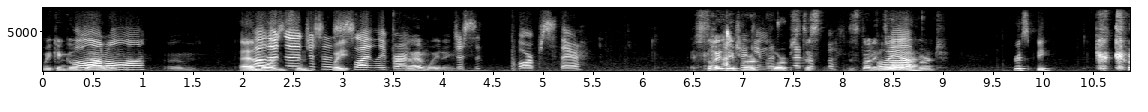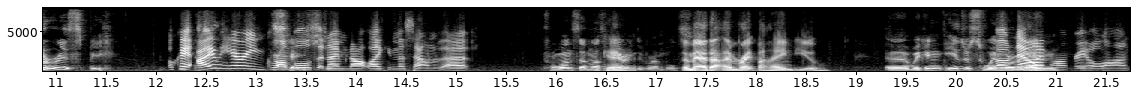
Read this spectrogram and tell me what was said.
We can go Hold down. hold on. Um, Uh, oh, there's a, just a wait. slightly burnt, I am waiting. just a corpse there. a slightly I'm burnt corpse. side Just, real quick. it's not Oh, entirely yeah. burnt. Crispy. Crispy. Okay, I'm hearing grumbles and I'm not liking the sound of that. For once, I'm not Okay. hearing the grumbles. So Amanda, I'm right behind you. Uh, we can either swim Oh, or we now can. I'm hungry. Hold on.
